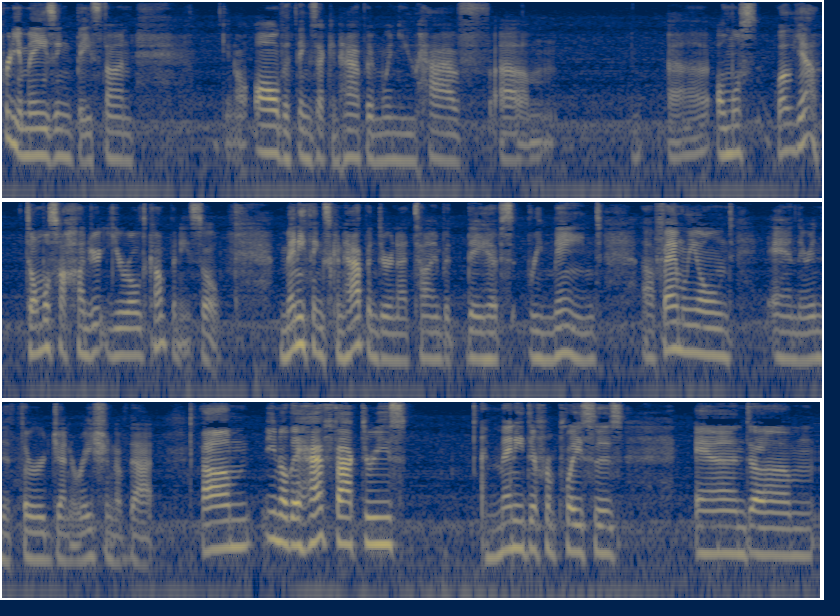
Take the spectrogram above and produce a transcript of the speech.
pretty amazing based on you know all the things that can happen when you have um, uh, almost well yeah it's almost a hundred year old company. So many things can happen during that time but they have remained uh, family owned and they're in the third generation of that um, you know they have factories in many different places and um,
